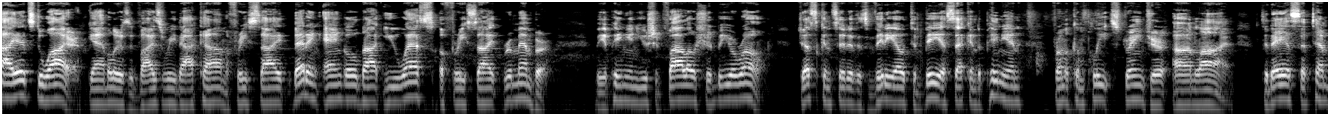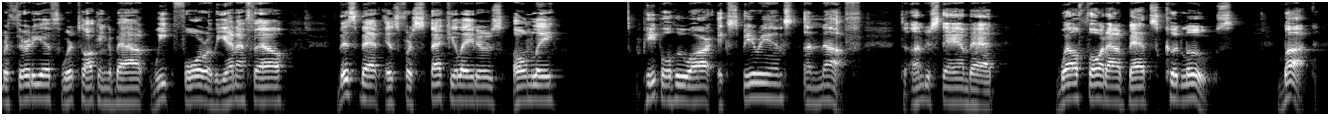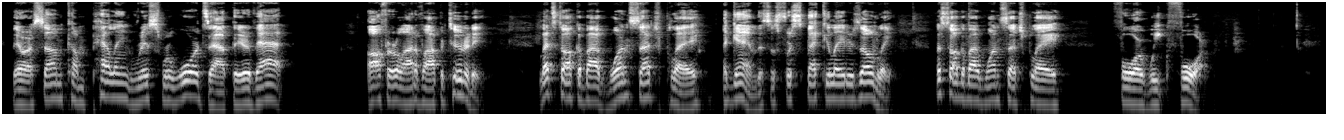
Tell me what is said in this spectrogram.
Hi, it's Dwyer, gamblersadvisory.com, a free site, bettingangle.us, a free site. Remember, the opinion you should follow should be your own. Just consider this video to be a second opinion from a complete stranger online. Today is September 30th. We're talking about week four of the NFL. This bet is for speculators only, people who are experienced enough to understand that well thought out bets could lose. But there are some compelling risk rewards out there that offer a lot of opportunity. Let's talk about one such play. Again, this is for speculators only. Let's talk about one such play for week four.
